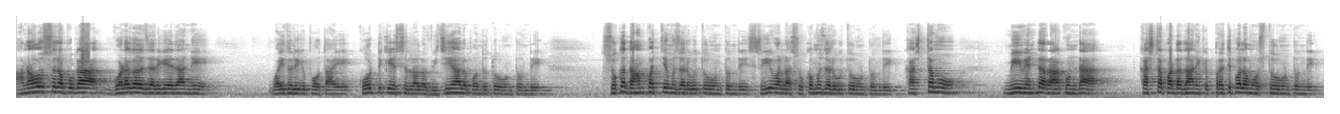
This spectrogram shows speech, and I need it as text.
అనవసరపుగా గొడవలు జరిగేదాన్ని వైదొలిగిపోతాయి కోర్టు కేసులలో విజయాలు పొందుతూ ఉంటుంది. సుఖ దాంపత్యము జరుగుతూ ఉంటుంది. స్త్రీ వల్ల సుఖము జరుగుతూ ఉంటుంది. కష్టము మీ వెంట రాకుండా కష్టపడ్డదానికి ప్రతిఫలం వస్తూ ఉంటుంది.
